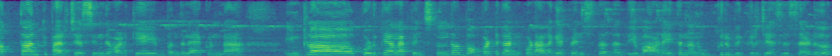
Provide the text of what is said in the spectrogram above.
మొత్తానికి పరిచేసి పరిచేసింది వాడికి ఏ ఇబ్బంది లేకుండా ఇంట్లో కొడుకు ఎలా పెంచుతుందో బొబ్బట్టుగాడిని కూడా అలాగే పెంచుతుంది అది. వాడైతే నన్ను ఉక్కిరి బిక్కిరి చేసేసాడు.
